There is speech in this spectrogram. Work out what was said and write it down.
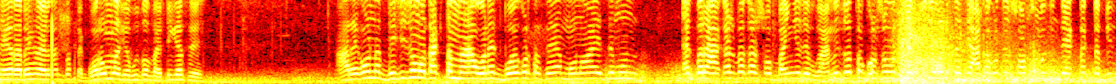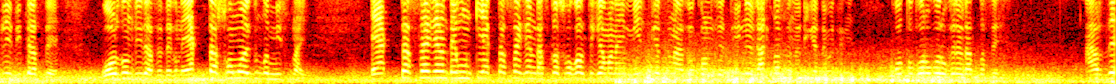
চেহারা বেহারা লাগতেছে, গরম লাগে, বুঝা যায়, ঠিক আছে? আর এখন বেশি সময় থাকতাম না, অনেক ভয় করতেছে, মনে হয় যেমন একবারে আকাশ বাকাশ সব ভাঙে যাব। আমি যতক্ষণ সময় ভিডিও বানাইতেছি, আশা করতেছি সবসময় কিন্তু একটা একটা বিজলি দিতে আছে, গর্জন দিতে আছে। দেখুন, একটা সময় কিন্তু মিস নাই। একটা সেকেন্ড এমনকি একটা সেকেন্ড আজকে সকাল থেকে মানে মিস গেছে না, যখন যে দিনে ডাকতেছে না, ঠিক আছে, ওই দিন। কত বড় বড় করে ডাকতেছে। আর যে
